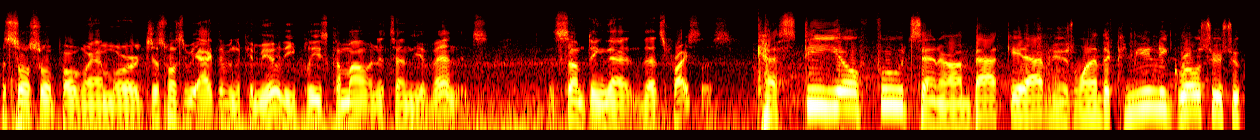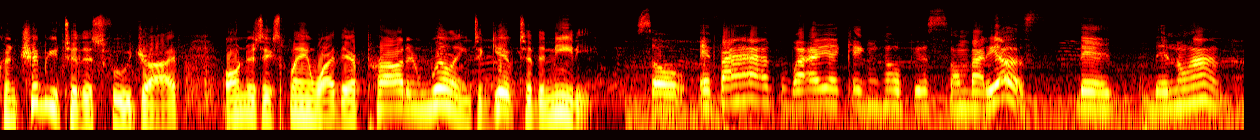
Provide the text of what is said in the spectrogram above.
a social program or just wants to be active in the community, please come out and attend the event. It's it's something that, that's priceless. Castillo Food Center on Bathgate Avenue is one of the community grocers who contribute to this food drive. Owners explain why they're proud and willing to give to the needy. So if I have, why I can help you somebody else that they don't have.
